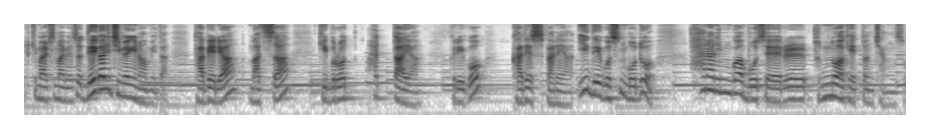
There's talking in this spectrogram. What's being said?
이렇게 말씀하면서 네 가지 지명이 나옵니다. 다베랴, 마사, 기브롯 핫다야 그리고 가데스 바네야 이 네 곳은 모두 하나님과 모세를 분노하게 했던 장소.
